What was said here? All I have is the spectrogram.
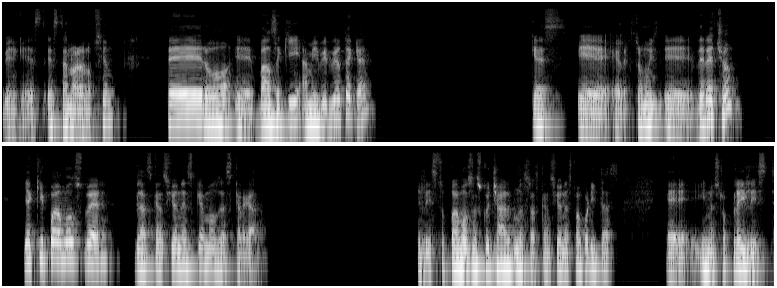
esta no era la opción, pero eh, vamos aquí a mi biblioteca, que es el extremo derecho, y aquí podemos ver las canciones que hemos descargado. Y listo, podemos escuchar nuestras canciones favoritas eh, y nuestro playlist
